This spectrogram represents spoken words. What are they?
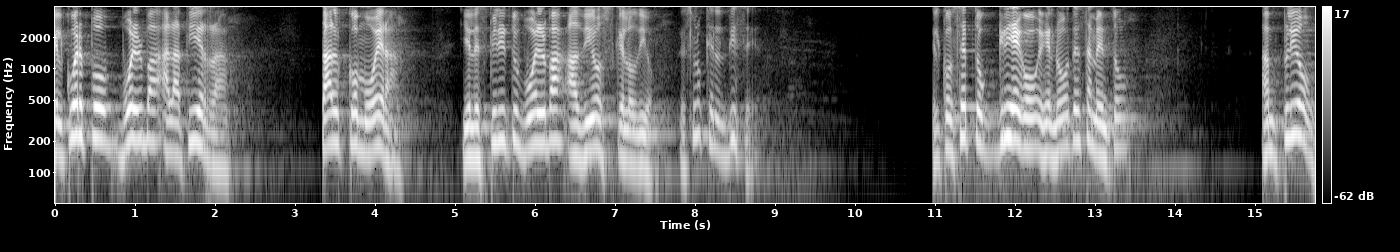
que el cuerpo vuelva a la tierra tal como era y el espíritu vuelva a Dios que lo dio. Es lo que él dice. El concepto griego en el Nuevo Testamento amplió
